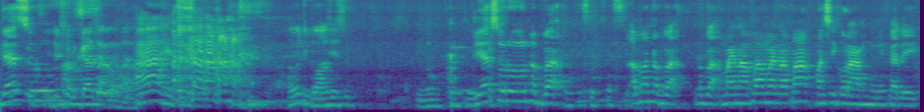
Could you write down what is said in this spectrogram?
dia suruh Kunci surga tahu mas. Ah itu Aku juga masih dia suruh nebak apa nebak nebak main apa main apa masih kurang nih Felix.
